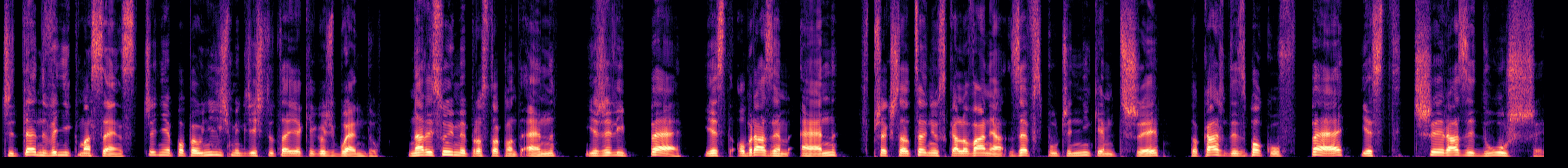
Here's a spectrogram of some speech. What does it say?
czy ten wynik ma sens, czy nie popełniliśmy gdzieś tutaj jakiegoś błędu. Narysujmy prostokąt n. Jeżeli p jest obrazem n w przekształceniu skalowania ze współczynnikiem 3, to każdy z boków p jest 3 razy dłuższy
